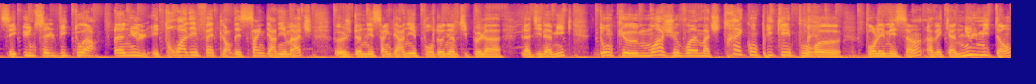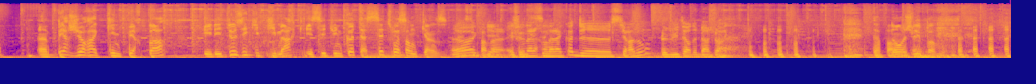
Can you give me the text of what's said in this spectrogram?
c'est une seule victoire un nul et trois défaites lors des cinq derniers matchs. Euh, je donne les cinq derniers pour donner un petit peu la, dynamique. Donc euh, moi je vois un match très compliqué pour pour les Messins avec un nul mi-temps, un Bergerac qui ne perd pas et les deux équipes qui marquent et c'est une cote à 7,75. Ah, c'est pas mal. Est-ce qu'on a, on a la cote de Cyrano, le buteur de Bergerac Non, je l'ai pas moi.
